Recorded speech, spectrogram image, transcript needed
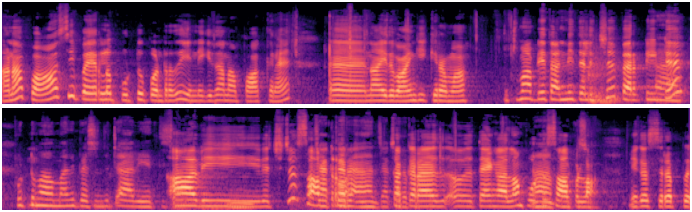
ஆனால் பாசிப்பயிரில் புட்டு பண்ணுறது இன்றைக்கி தான் நான் பார்க்குறேன். நான் இது வாங்கிக்கிறேம்மா. சும்மா அப்படியே தண்ணி தெளித்து பரட்டிட்டு புட்டு மாவு மாதிரி பிசைஞ்சிட்டு ஆவி ஆவி வச்சுட்டு சக்கரை, சக்கரை அஹ், தேங்காய்லாம் போட்டு சாப்பிடலாம். மிக சிறப்பு.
